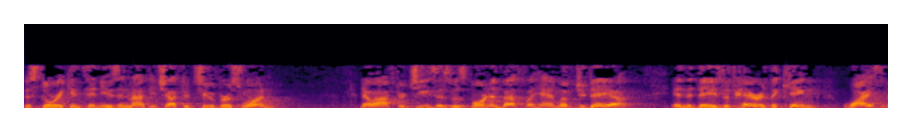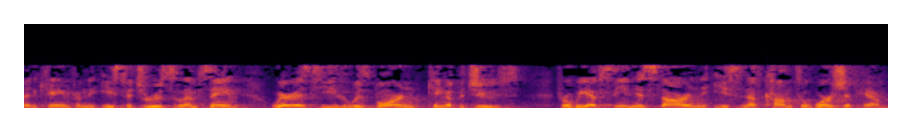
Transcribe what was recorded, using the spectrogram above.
The story continues in Matthew chapter 2 verse 1. Now after Jesus was born in Bethlehem of Judea, in the days of Herod the king, wise men came from the east to Jerusalem, saying, Where is he who was born king of the Jews? For we have seen his star in the east and have come to worship him.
